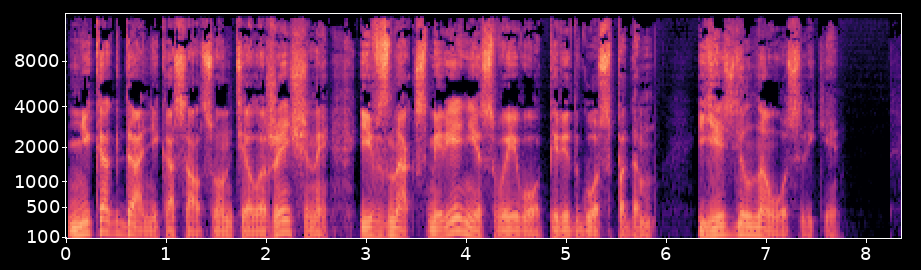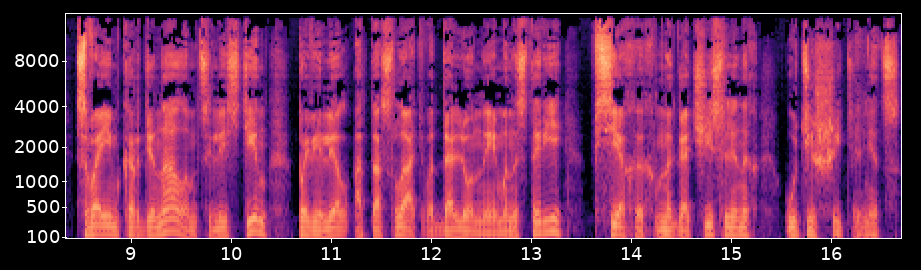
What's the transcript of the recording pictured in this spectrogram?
Никогда не касался он тела женщины и в знак смирения своего перед Господом ездил на ослике. Своим кардиналам Целестин повелел отослать в отдаленные монастыри всех их многочисленных утешительниц.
